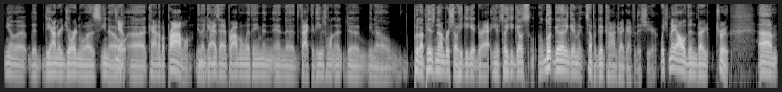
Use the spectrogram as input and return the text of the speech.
you know the, the DeAndre Jordan was you know yeah. uh, kind of a problem. You know, mm-hmm. guys had a problem with him, and and uh, the fact that he was wanting to you know put up his numbers so he could get draft, you know, so he could go look good and get himself a good contract after this year, which may all have been very true. Um,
